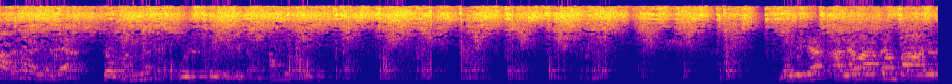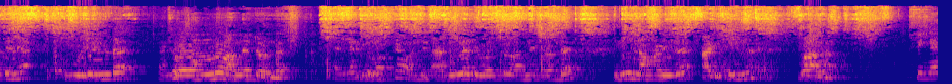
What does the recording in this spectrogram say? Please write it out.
പറഞ്ഞു തന്നത്. ചുമന്ന് ഉരുണ്ടു വരും അത് ശരി. മുതിര അലവാക്കാൻ പാകത്തിന് ഉരുണ്ട് ചുവന്ന് വന്നിട്ടുണ്ട്. നല്ല ചുവക്ക വന്നിട്ടുണ്ട്. നല്ല ചുവത്ത് വന്നിട്ടുണ്ട്. ഇനി നമ്മളിത് അടുക്കിന്ന് വാങ്ങാം. പിന്നെ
